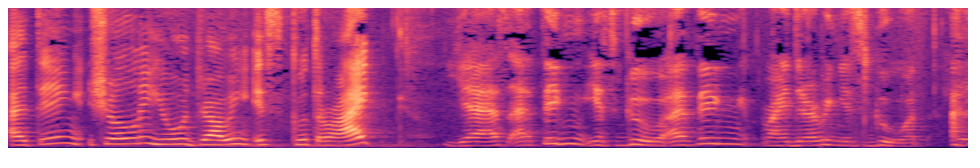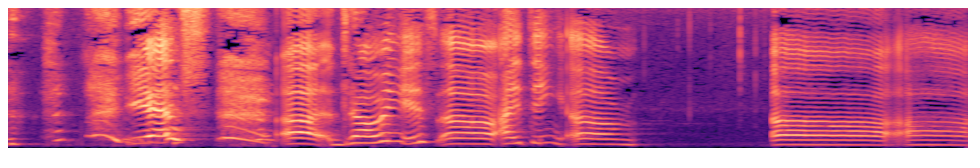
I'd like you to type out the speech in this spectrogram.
i think surely your drawing is good right Yes, I think it's good. I think my drawing is good. yes, uh, drawing is uh, I think um, uh, uh,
